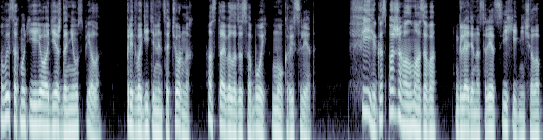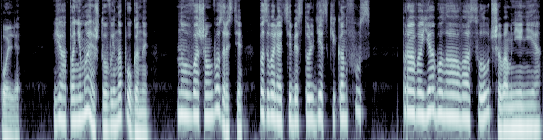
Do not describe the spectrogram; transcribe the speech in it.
Высохнуть ее одежда не успела. Предводительница черных оставила за собой мокрый след. «Фи, госпожа Алмазова!» Глядя на след, съехидничала Полли. «Я понимаю, что вы напуганы, но в вашем возрасте позволять себе столь детский конфуз... Право, я была о вас лучшего мнения».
